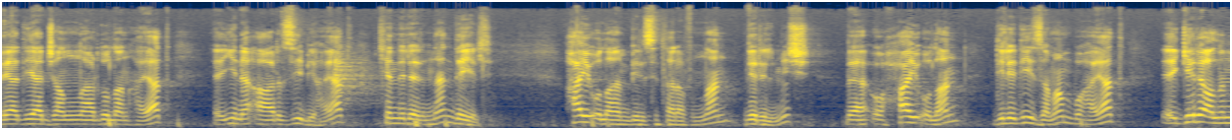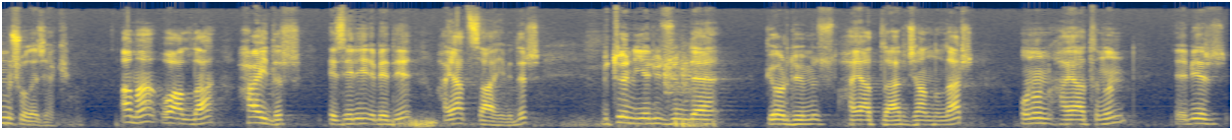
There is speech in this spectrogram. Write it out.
Veya diğer canlılarda olan hayat e, yine arızi bir hayat. Kendilerinden değil. Hay olan birisi tarafından verilmiş ve o hay olan dilediği zaman bu hayat e, geri alınmış olacak. Ama o Allah haydır, ezeli ebedi hayat sahibidir. Bütün yeryüzünde gördüğümüz hayatlar, canlılar onun hayatının e, bir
